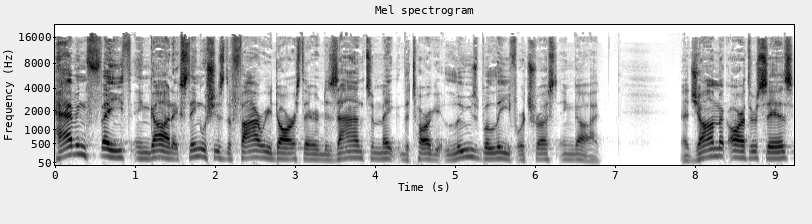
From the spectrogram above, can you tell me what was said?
Having faith in God extinguishes the fiery darts that are designed to make the target lose belief or trust in God. Now, John MacArthur says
